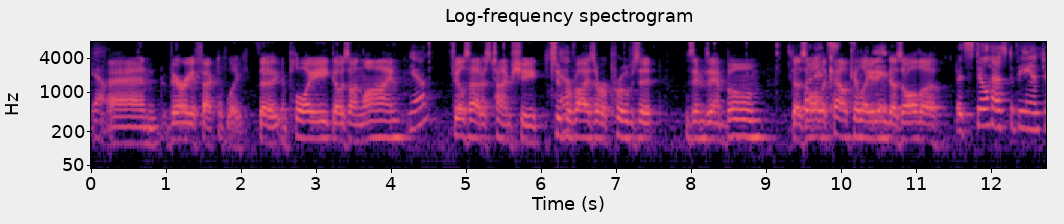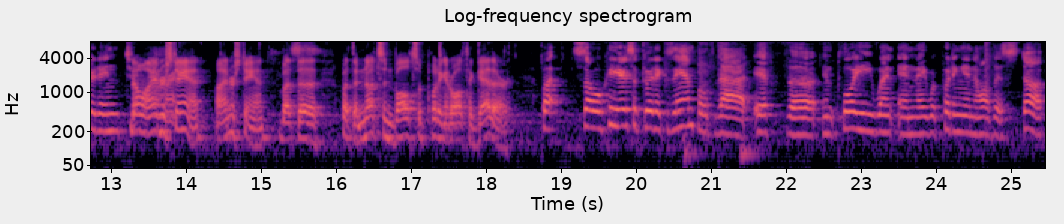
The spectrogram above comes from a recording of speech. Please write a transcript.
Yeah. And very effectively. The employee goes online. Yeah? Fills out his timesheet, supervisor approves it, zim zam boom, does But all the it's- calculating, it- does all the, But still has to be entered into. no, I understand, I understand. But the, but the nuts and bolts of putting it all together, But, so here's a good example that if the employee went and they were putting in all this stuff,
